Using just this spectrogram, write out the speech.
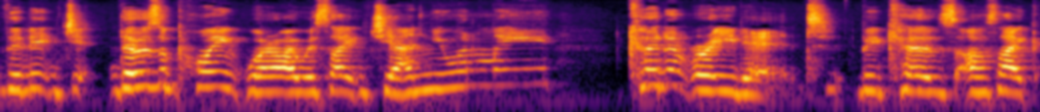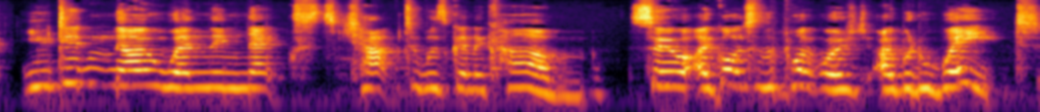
that it there was a point where I was like genuinely couldn't read it because I was like, you didn't know when the next chapter was going to come. So I got to the point where I would wait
